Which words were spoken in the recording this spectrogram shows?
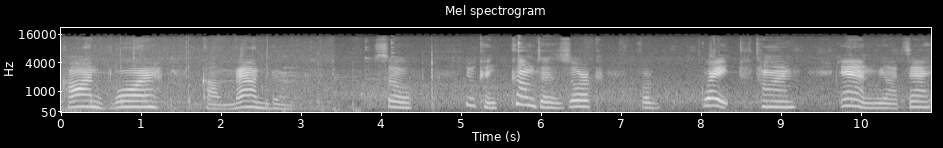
convoy commander. So you can come to Zork for great time and relaxa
